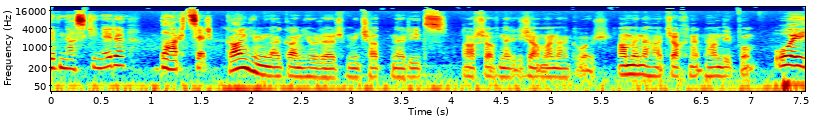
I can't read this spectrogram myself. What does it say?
եւ նասկիները բարձր։ Կան հիմնական հյուրեր միջատներից արշավների ժամանակ, որ ամենահաճախն են հանդիպում։ Ոյ,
